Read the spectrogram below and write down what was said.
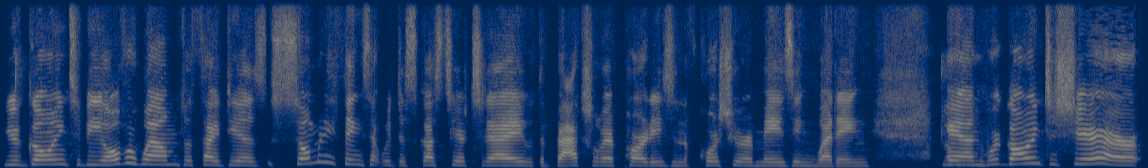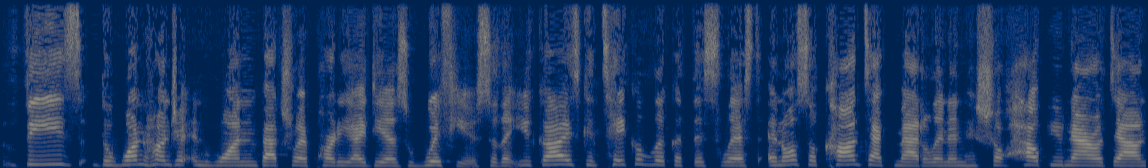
You're going to be overwhelmed with ideas. So many things that we discussed here today with the bachelorette parties, and of course, your amazing wedding. Oh. And we're going to share these, the 101 bachelorette party ideas with you so that you guys can take a look at this list and also contact Madeline, and she'll help you narrow it down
